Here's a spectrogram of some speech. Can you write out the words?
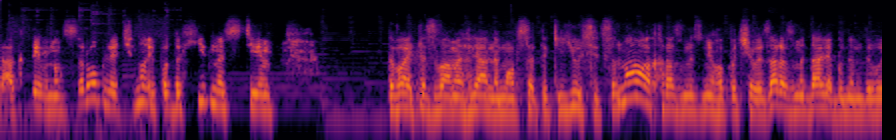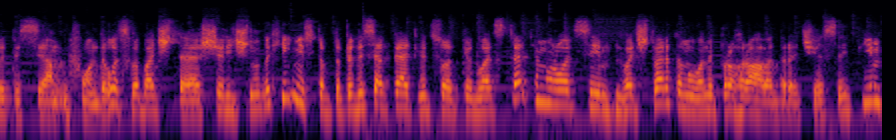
активно все роблять. Ну і по дохідності. Давайте з вами глянемо все-таки UCITS аналог, раз ми з нього почали. Зараз ми далі будемо дивитися фонди. Ось ви бачите щорічну дохідність, тобто 55% у 23-му році, в 24-му вони програли, до речі, S&P.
